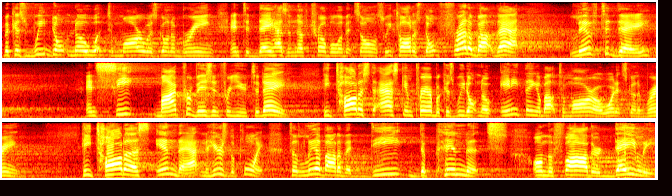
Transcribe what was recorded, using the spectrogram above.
because we don't know what tomorrow is going to bring and today has enough trouble of its own. So he taught us don't fret about that. Live today and seek my provision for you today. He taught us to ask in prayer because we don't know anything about tomorrow or what it's going to bring. He taught us in that, and here's the point to live out of a deep dependence on the Father daily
